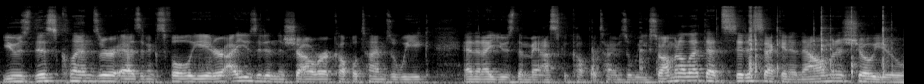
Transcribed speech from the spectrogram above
Use this cleanser as an exfoliator. I use it in the shower a couple times a week, and then I use the mask a couple times a week. So I'm gonna let that sit a second, and now I'm gonna show you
